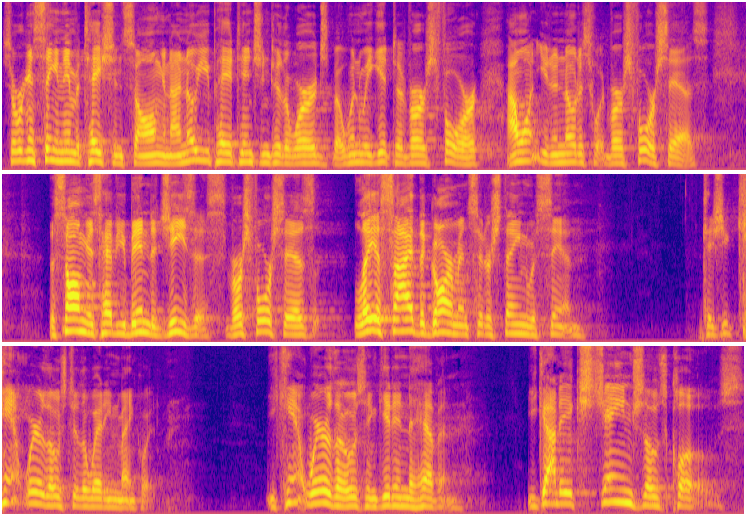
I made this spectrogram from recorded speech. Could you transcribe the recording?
So we're going to sing an invitation song, and I know you pay attention to the words, but when we get to verse 4, I want you to notice what verse 4 says. The song is Have You Been to Jesus? Verse 4 says, Lay aside the garments that are stained with sin. Because you can't wear those to the wedding banquet. You can't wear those and get into heaven. You got to exchange those clothes.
